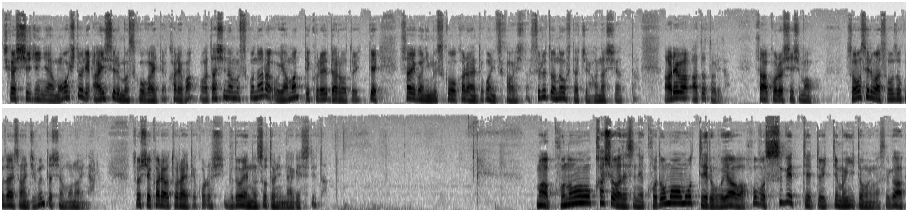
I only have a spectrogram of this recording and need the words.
しかし主人にはもう一人愛する息子がいた。彼は私の息子なら敬ってくれるだろうと言って、最後に息子を彼らのところに使わした。すると農夫たちは話し合った。あれは跡取りだ。さあ殺してしまおう。そうすれば相続財産は自分たちのものになる。そして彼を捕らえて殺し、武道園の外に投げ捨てた。まあ、この箇所はですね、子供を持っている親はほぼ全てと言ってもいいと思いますが、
